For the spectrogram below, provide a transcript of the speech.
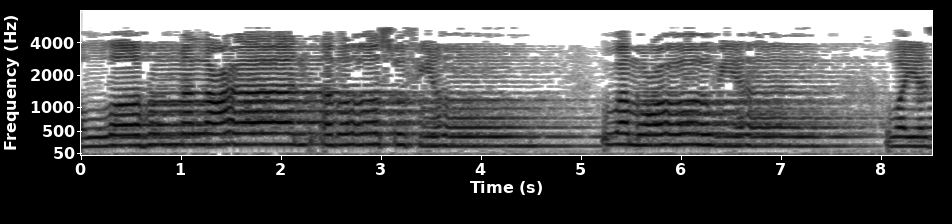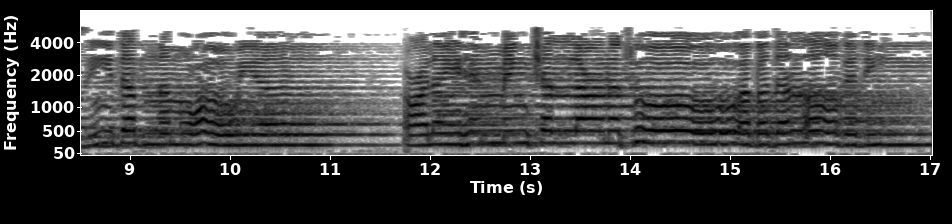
اللهم العن أبا سفيان ومعاوية ويزيد بن معاوية عليهم منك اللعنة أبد الآبدين.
